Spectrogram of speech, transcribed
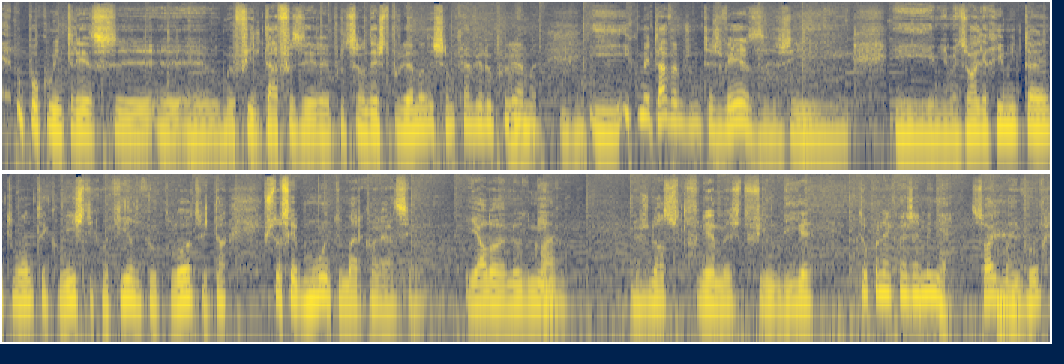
Era um pouco o interesse, uh, uh, o meu filho está a fazer a produção deste programa, deixa-me cá ver o programa. Uhum, uhum. E, e, comentávamos muitas vezes, e, e a minha mãe diz, olha, ri-me tanto ontem com isto e com aquilo e com aquilo outro e tal. Gostou sempre muito do Marco Horácio. E ela, no domingo, claro. nos nossos telefonemas de fim de dia, então para onde é que vais amanhã? Só, olha, mãe, vou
